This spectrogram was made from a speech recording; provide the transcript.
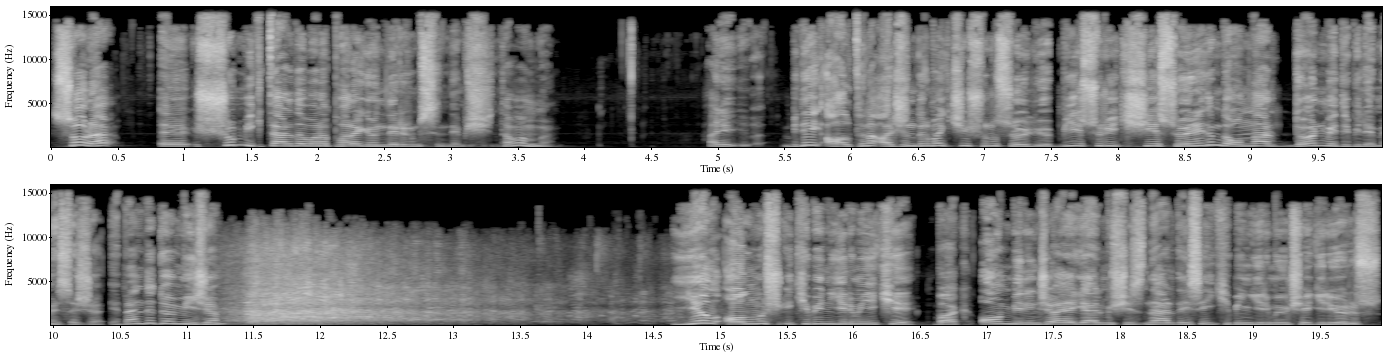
Sonra e, şu miktarda bana para gönderir misin demiş. Tamam mı? Hani bir de altına acındırmak için şunu söylüyor. Bir sürü kişiye söyledim de onlar dönmedi bile mesaja. E ben de dönmeyeceğim. Yıl olmuş 2022. Bak 11. aya gelmişiz. Neredeyse 2023'e giriyoruz.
